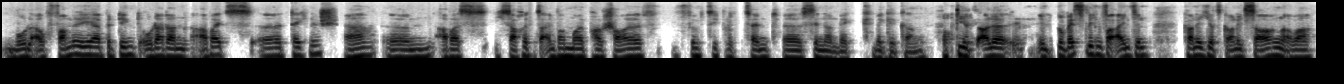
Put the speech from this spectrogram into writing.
wohl auch familiär bedingt oder dann arbeitstechnisch. Ja, ähm, aber es, ich sage jetzt einfach mal pauschal, 50 Prozent äh, sind dann weg, weggegangen. Ob die jetzt alle in westlichen Vereinen sind, kann ich jetzt gar nicht sagen, aber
